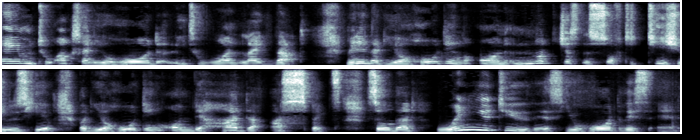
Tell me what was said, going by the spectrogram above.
aim to actually hold little one like that, meaning that you're holding on not just the soft tissues here, but you're holding on the harder aspects so that when you do this, you hold this end,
